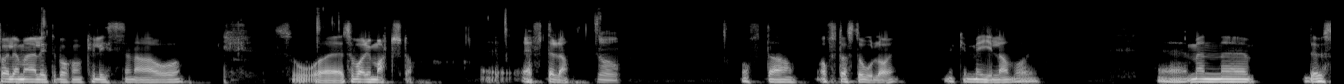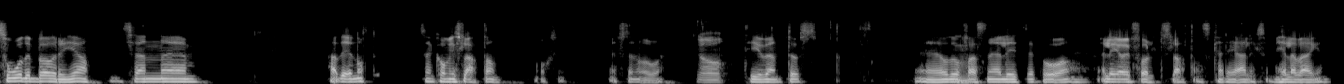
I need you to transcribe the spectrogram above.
följa med lite bakom kulisserna och så, eh, så var det match då. Eh, efter det. Ja. Ofta, ofta storlag. Mycket Milan var det. Eh, men det var så det började. Sen hade jag något. Sen kom ju Zlatan också. Efter några år. Ja. Till Juventus. Eh, och då mm. fastnade jag lite på, eller jag har ju följt Zlatans karriär liksom hela vägen.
